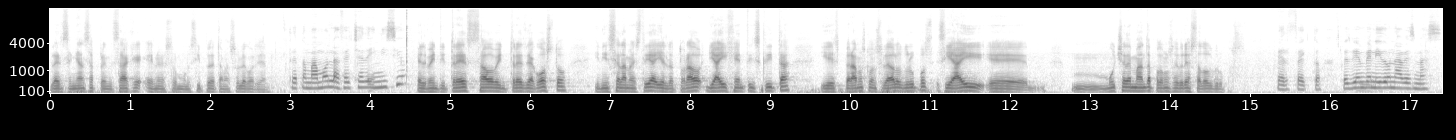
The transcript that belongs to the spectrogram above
la enseñanza-aprendizaje en nuestro municipio de Tamazula Gordiano. ¿Retomamos la fecha de inicio? El 23, sábado 23 de agosto, inicia la maestría y el doctorado. Ya hay gente inscrita y esperamos consolidar los grupos. Si hay eh, mucha demanda, podemos abrir hasta dos grupos. Perfecto. Pues bienvenido una vez más.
